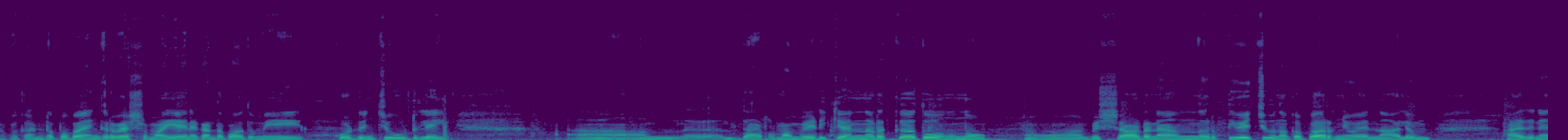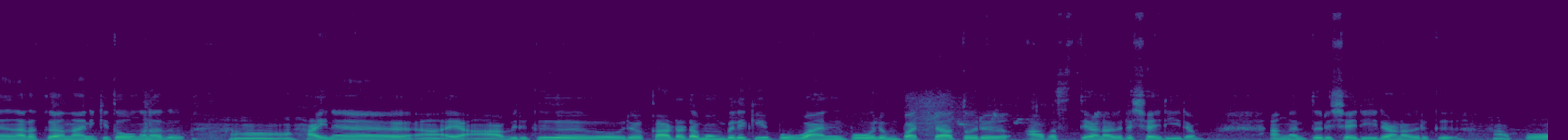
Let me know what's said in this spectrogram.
അപ്പോൾ കണ്ടപ്പോൾ ഭയങ്കര വിഷമമായി അതിനെ കണ്ടപ്പോൾ അതും ഈ കൊടും ചൂടിലേ ധർമ്മം മേടിക്കാൻ നടക്കുക തോന്നുന്നു. ഭിക്ഷാടനം നിർത്തി വെച്ചു എന്നൊക്കെ പറഞ്ഞു. എന്നാലും അതിന് നടക്കുക എന്നാണ് എനിക്ക് തോന്നണത്. അതിന് അവർക്ക് ഒരു കടയുടെ മുമ്പിലേക്ക് പോവാൻ പോലും പറ്റാത്തൊരു അവസ്ഥയാണ് അവരുടെ ശരീരം. അങ്ങനത്തെ ഒരു ശരീരമാണ് അവർക്ക്. അപ്പോൾ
